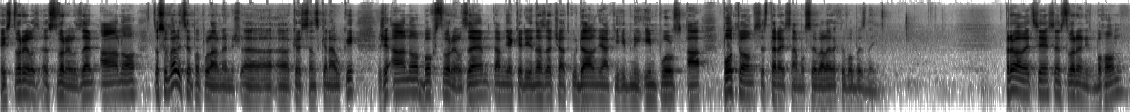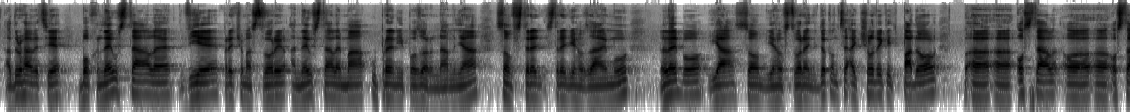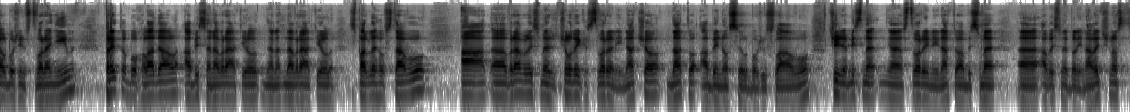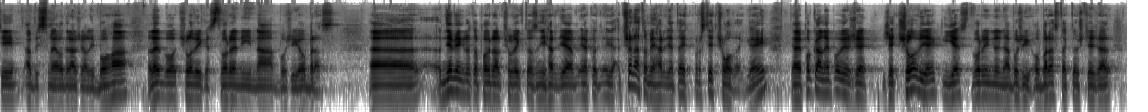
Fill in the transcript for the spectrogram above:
Hej, stvoril, stvoril zem, ano, to jsou velice populárné myš, uh, uh, křesťanské nauky, že ano, Boh stvoril zem, tam někdy na začátku dal nějaký hybný impuls a potom se starají sám o sebe, ale tak to vůbec není. Prvá věc je, jsem stvorený s Bohem a druhá věc je, Boh neustále vě, proč ma stvoril a neustále má uprený pozor na mě, jsem v středě jeho zájmu lebo já jsem jeho stvorení. Dokonce aj člověk, keď padol, uh, uh, ostal, uh, ostal božím stvorením, preto Boh hledal, aby se navrátil, navrátil z padlého stavu a vravili jsme, že člověk je stvorený na čo? Na to, aby nosil Božu slávu. Čiže my jsme stvorení na to, aby jsme, aby jsme byli na večnosti, aby jsme odrážali Boha, lebo člověk je stvorený na Boží obraz. Uh, nevím, kdo to povedal, člověk to zní hrdě. Jako, čo na tom je hrdě? To je prostě člověk. Hej? Uh, pokud nepověš, že, že člověk je stvorený na boží obraz, tak to ještě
